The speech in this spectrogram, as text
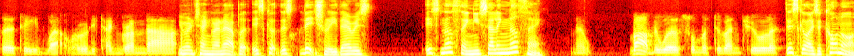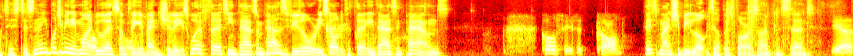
13. Well, we're already 10 grand out. You're only ten grand out, but it's got this. Literally, there is. It's nothing. He's selling nothing. No. Might be worth something eventually. This guy's a con artist, isn't he? What do you mean it might be worth something eventually? It's worth thirteen thousand pounds if he's already sold it for thirteen thousand pounds. Of course, it's a con. This man should be locked up, as far as I'm concerned. Yeah.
